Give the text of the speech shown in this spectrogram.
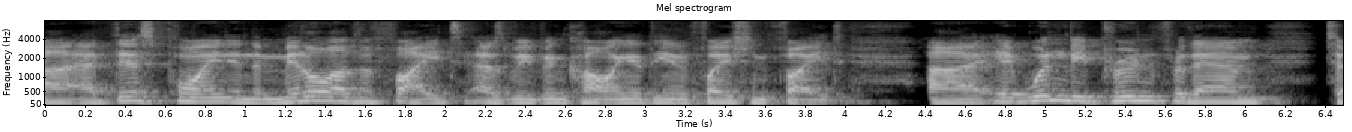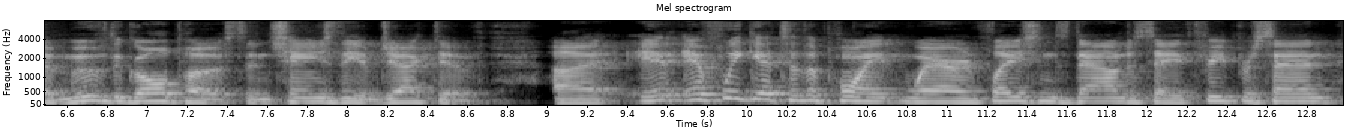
uh, at this point in the middle of the fight, as we've been calling it, the inflation fight, uh, it wouldn't be prudent for them to move the goalpost and change the objective. Uh, if, if, we get to the point where inflation's down to say 3%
